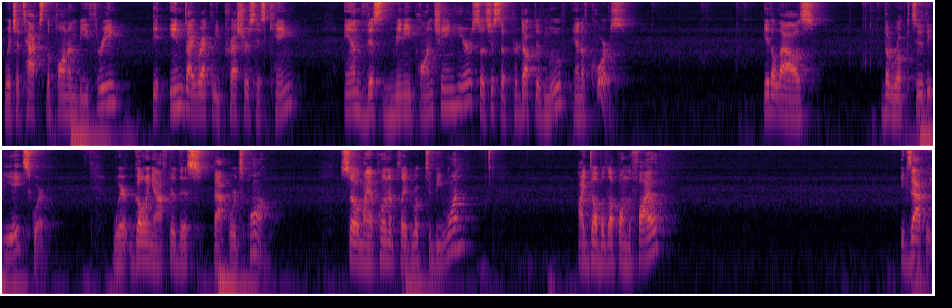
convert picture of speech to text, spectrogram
which attacks the pawn on b3. It indirectly pressures his king and this mini pawn chain here. So it's just a productive move. And of course, it allows the rook to the e8 square, where going after this backwards pawn. So my opponent played rook to b1. I doubled up on the file. Exactly.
